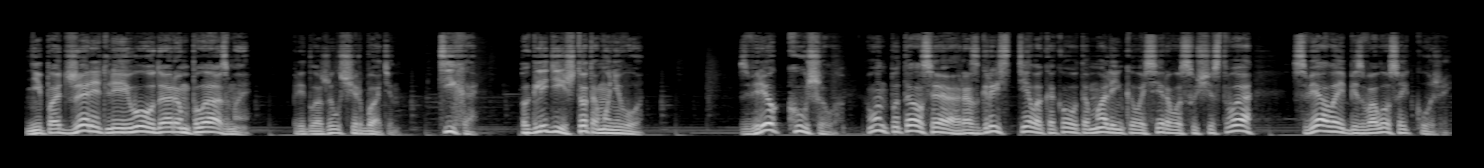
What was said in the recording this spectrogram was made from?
«Не поджарить ли его ударом плазмы?» — предложил Щербатин. «Тихо! Погляди, что там у него!» Зверек кушал. Он пытался разгрызть тело какого-то маленького серого существа с вялой безволосой кожей.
